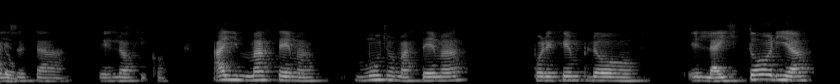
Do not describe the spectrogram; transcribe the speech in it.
eso está, es lógico. hay más temas, muchos más temas. Por ejemplo, la historia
